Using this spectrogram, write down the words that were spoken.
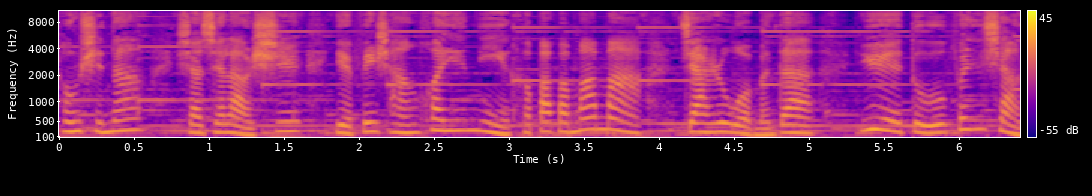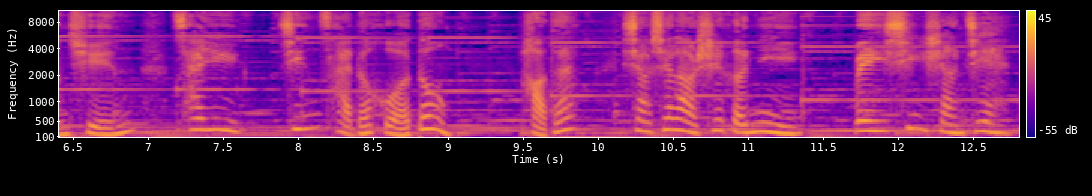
同时呢，小雪老师也非常欢迎你和爸爸妈妈加入我们的阅读分享群，参与精彩的活动。好的，小雪老师和你微信上见。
